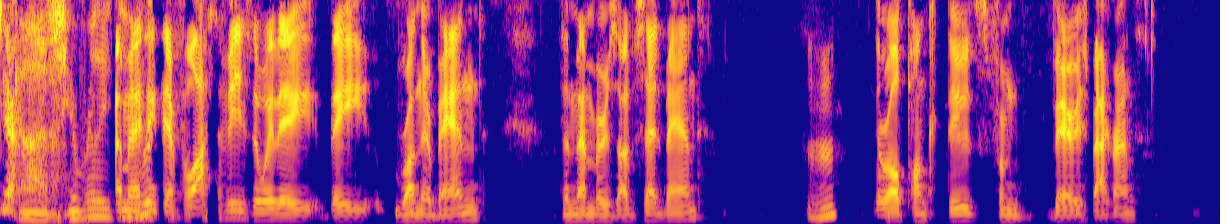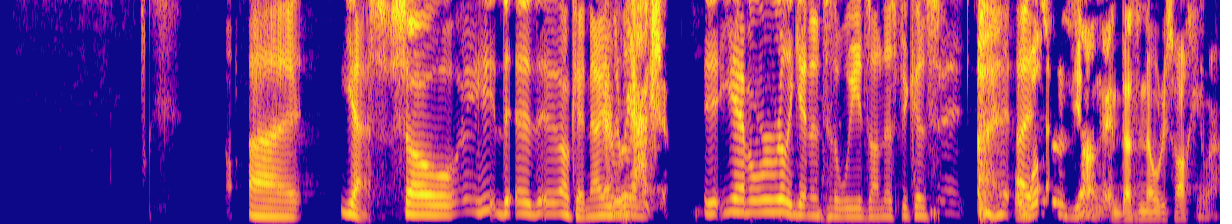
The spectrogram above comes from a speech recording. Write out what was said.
Yeah. God, you're really. I mean, I think their philosophies, the way they they run their band, the members of said band, Mhm. they're all punk dudes from various backgrounds. Uh, yes. So, he, th- uh, th- okay, now And you're the really, reaction. yeah, but we're really getting into the weeds on this because Well, I, Wilson's young and doesn't know what he's talking about.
